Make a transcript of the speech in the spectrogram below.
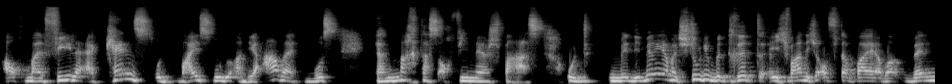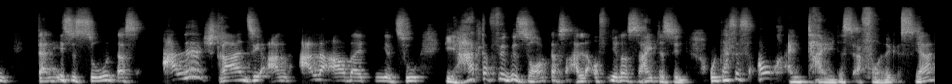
auch mal Fehler erkennst und weißt, wo du an dir arbeiten musst, dann macht das auch viel mehr Spaß. Und wenn die Miriam ein Studio betritt, ich war nicht oft dabei, aber wenn, dann ist es so, dass alle strahlen sie an, alle arbeiten ihr zu. Die hat dafür gesorgt, dass alle auf ihrer Seite sind. Und das ist auch ein Teil des Erfolges. Ja,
